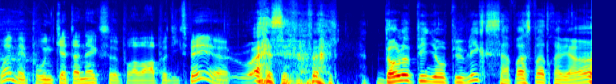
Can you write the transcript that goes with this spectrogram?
Ouais, mais pour une quête annexe, pour avoir un peu d'XP, euh, Ouais, c'est pas mal. Dans l'opinion publique, ça passe pas très bien.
